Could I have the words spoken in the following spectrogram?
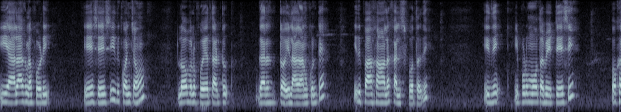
ఈ యాలకుల పొడి వేసేసి ఇది కొంచెం లోపల పోయేటట్టు గరిటతో ఇలాగ అనుకుంటే ఇది పాకంలో కలిసిపోతుంది. ఇది ఇప్పుడు మూత పెట్టేసి ఒక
